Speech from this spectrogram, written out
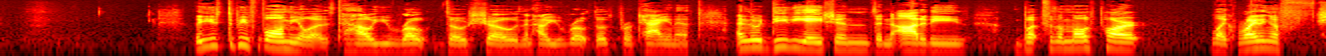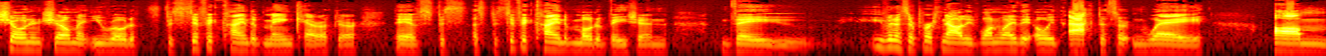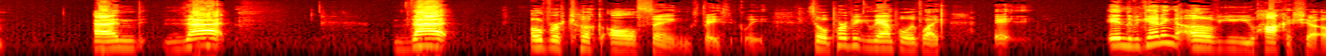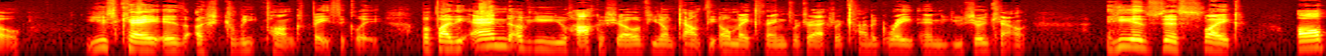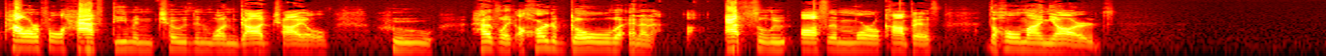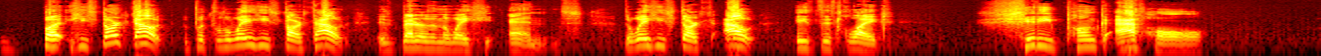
there used to be formulas to how you wrote those shows and how you wrote those protagonists and there were deviations and oddities but for the most part like writing a shonen show meant you wrote a specific kind of main character they have spe- a specific kind of motivation they even if their personality is one way they always act a certain way um and that that overtook all things basically so a perfect example is like in the beginning of Yu Yu Hakusho, Yusuke is a street punk basically. But by the end of Yu Yu Hakusho, if you don't count the Omake things, which are actually kind of great and you should count, he is this like all powerful half demon chosen one godchild who has like a heart of gold and an absolute awesome moral compass, the whole nine yards. But he starts out, but the way he starts out is better than the way he ends. The way he starts out is this like shitty punk asshole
